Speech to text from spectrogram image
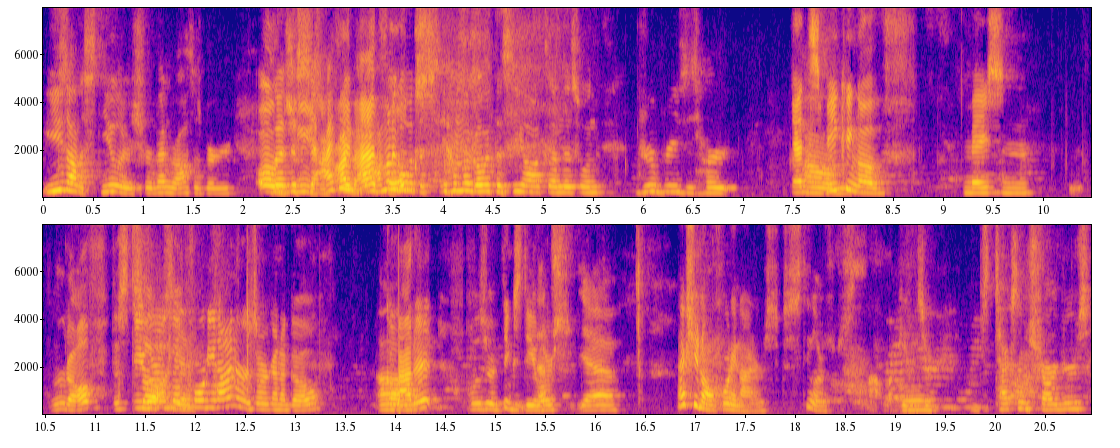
He's on the Steelers for Ben Roethlisberger. Oh, but the, I think I'm gonna go with the I'm gonna go with the Seahawks on this one. Drew Brees is hurt. And um, speaking of Mason Rudolph, the Steelers yeah. and 49ers are going to go. Go Um, at it. Those are I think Steelers. Yeah. Actually, no, 49ers. Steelers are just not lucky this year. Texans, Chargers.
